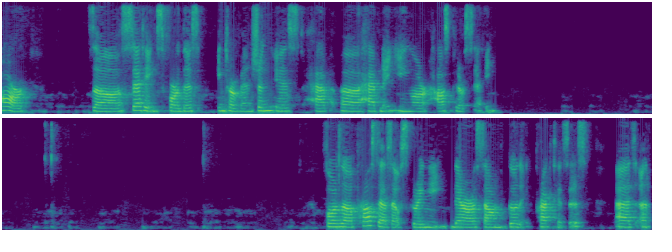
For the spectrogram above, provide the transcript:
or the settings for this intervention is uh, happening in our hospital setting. For the process of screening, there are some good practices. At an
